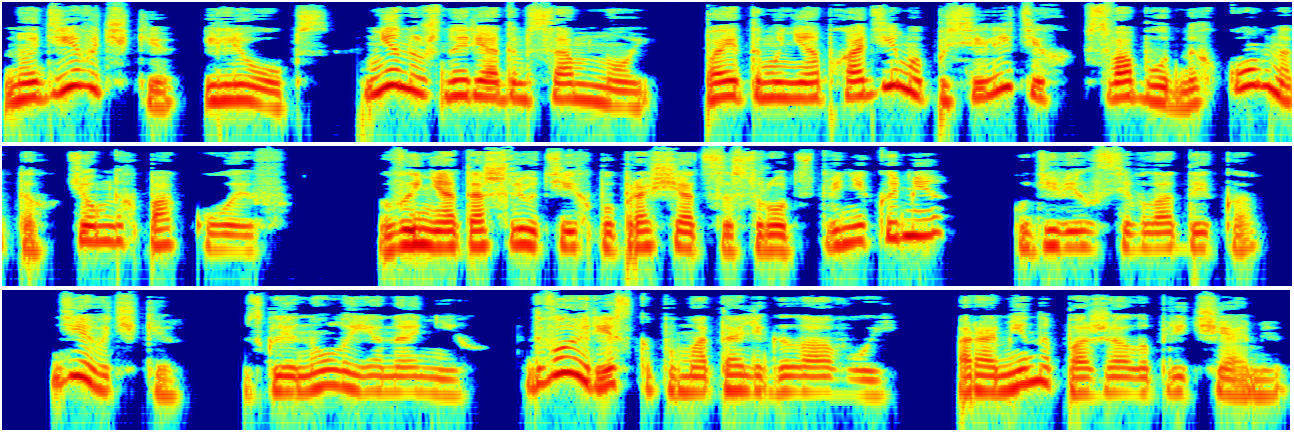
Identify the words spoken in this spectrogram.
«Но девочки или опс мне нужны рядом со мной, поэтому необходимо поселить их в свободных комнатах темных покоев. — Вы не отошлете их попрощаться с родственниками? — удивился владыка. — Девочки, — взглянула я на них. Двое резко помотали головой, а Рамина пожала плечами.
